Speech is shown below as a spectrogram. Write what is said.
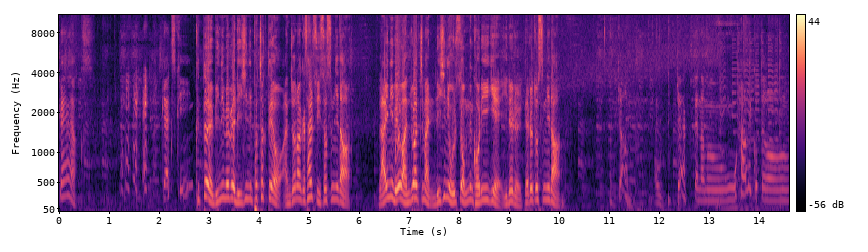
잭스 잭스킹 그때 minimap에 리신이 포착되어 안전하게 살 수 있었습니다 라인이 매우 안 좋았지만 리신이 올 수 없는 거리이기에 이렐을 때려줬습니다 점프 어 잭스 대나무 헬리콥터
